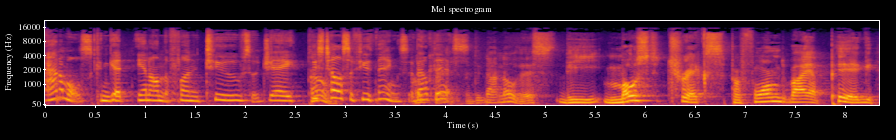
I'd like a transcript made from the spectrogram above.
animals can get in on the fun too. So, Jay, please Oh. tell us a few things about Okay, this. I did not know this. The most tricks performed by a pig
